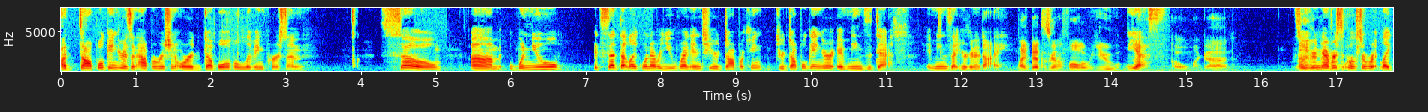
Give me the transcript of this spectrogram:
a doppelganger is an apparition or a double of a living person. So, um, when you, it's said that like whenever you run into your doppelganger, your doppelganger, it means death. It means that you're gonna die. like death is gonna follow you. Yes. Oh my god. So Man, you're never supposed to like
